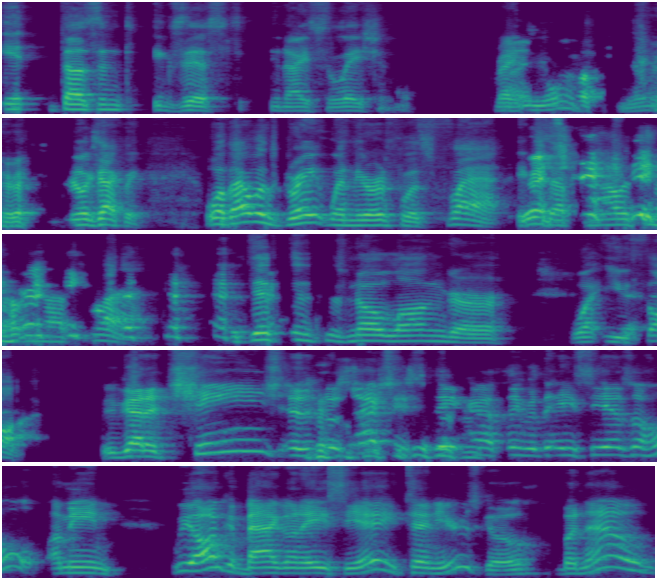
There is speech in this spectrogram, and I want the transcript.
It doesn't exist in isolation. Right. Well, no, exactly. Well, that was great when the earth was flat, except right. now it's not right. flat. The distance is no longer what you thought. We've got to change. It was actually the same kind of thing with the ACA as a whole. I mean, we all could bag on ACA 10 years ago, but now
